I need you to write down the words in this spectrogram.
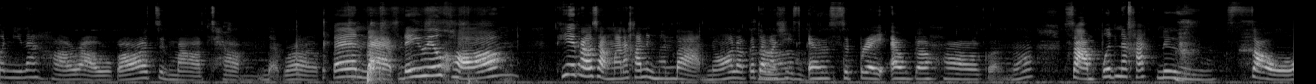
วันนี้นะคะเราก็จะมาทำแบบว่าเป็นแบบรีวิวของที่เราสั่งมานะคะ 1,000 บาทเนาะเราก็จะมาฉีดแอลสเปรย์แอลกอฮอล์ก่อนเนาะสามปึ๊ดนะคะหนึ่งสอง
